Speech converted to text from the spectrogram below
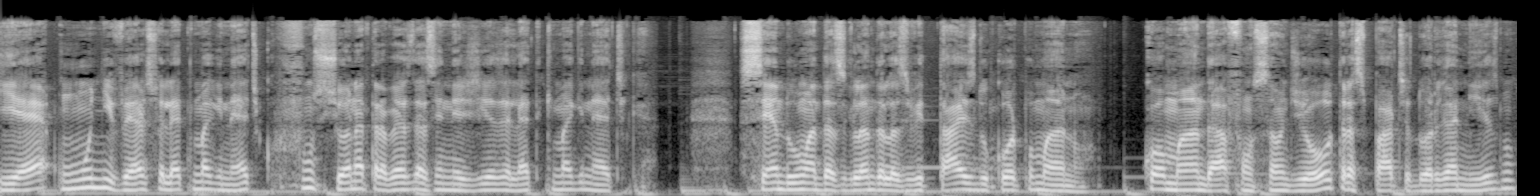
que é um universo eletromagnético, funciona através das energias elétrica e magnética, sendo uma das glândulas vitais do corpo humano. Comanda a função de outras partes do organismo,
